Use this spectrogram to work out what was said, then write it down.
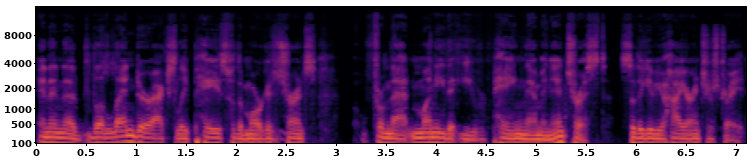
and then the, the lender actually pays for the mortgage insurance from that money that you're paying them in interest. So they give you a higher interest rate.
